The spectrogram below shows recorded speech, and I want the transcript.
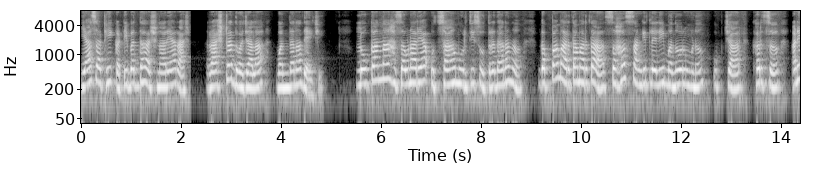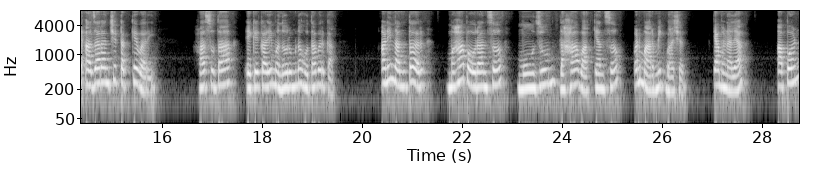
यासाठी कटिबद्ध असणाऱ्या राष्ट्र राष्ट्रध्वजाला वंदना द्यायची. लोकांना हसवणाऱ्या उत्साहमूर्ती सूत्रधारानं गप्पा मारता मारता सहज सांगितलेली मनोरुग्ण उपचार खर्च आणि आजारांची टक्केवारी. हा सुद्धा एकेकाळी मनोरुग्ण होता बरं का. आणि नंतर महापौरांचं मोजून दहा वाक्यांचं पण मार्मिक भाषण. त्या म्हणाल्या आपण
